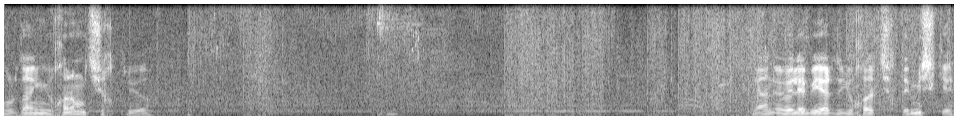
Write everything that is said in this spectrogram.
Oradan yukarı mı çık diyor. Yani öyle bir yerde yukarı çık demiş ki.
